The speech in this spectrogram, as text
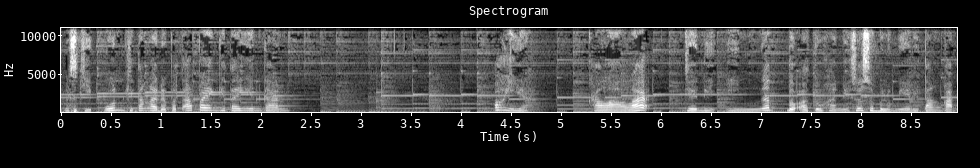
meskipun kita nggak dapat apa yang kita inginkan? Oh iya, Kalala jadi inget doa Tuhan Yesus sebelum ia ditangkap.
